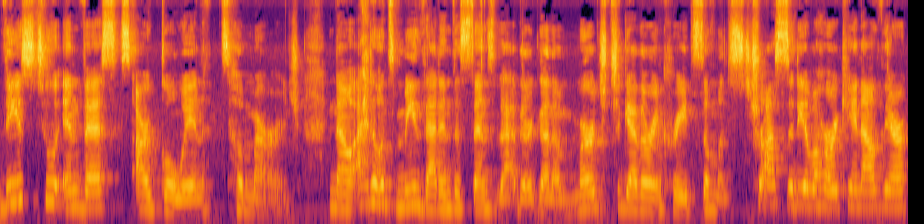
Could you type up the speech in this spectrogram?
these two invests are going to merge. Now, I don't mean that in the sense that they're gonna merge together and create some monstrosity of a hurricane out there.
